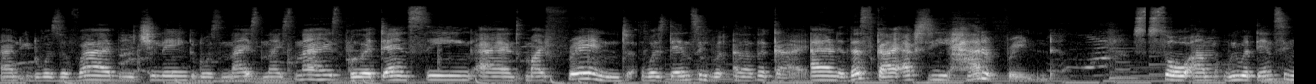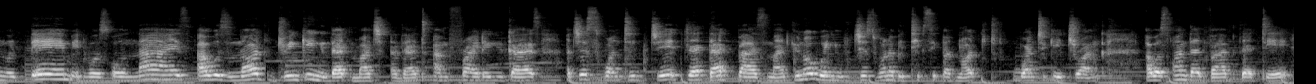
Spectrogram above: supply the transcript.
and it was a vibe we were chilling it was nice nice nice we were dancing and my friend was dancing with another guy. And this guy actually had a friend. So um we were dancing with them. It was all nice. I was not drinking that much that um friday you guys. I just wanted that that buzz man. You know when you just want to be tipsy but not want to get drunk? I was on that vibe that day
